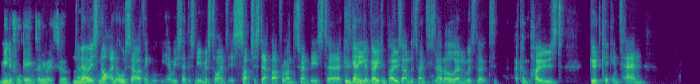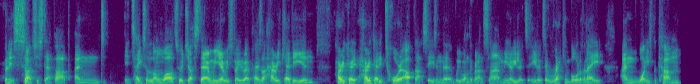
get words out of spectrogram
meaningful games, anyway. So No. it's not. And also, I think you know we've said this numerous times. It's such a step up from under twenties to because again he looked very composed at under twenties level and was looked a composed, good kicking ten. But it's such a step up, and it takes a long while to adjust there. And we you know we've spoken about players like Harri Keddie and. Harri Keddie, Harri Keddie tore it up that season that we won the Grand Slam. You know, he looked he looked a wrecking ball of an eight, and what he's become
